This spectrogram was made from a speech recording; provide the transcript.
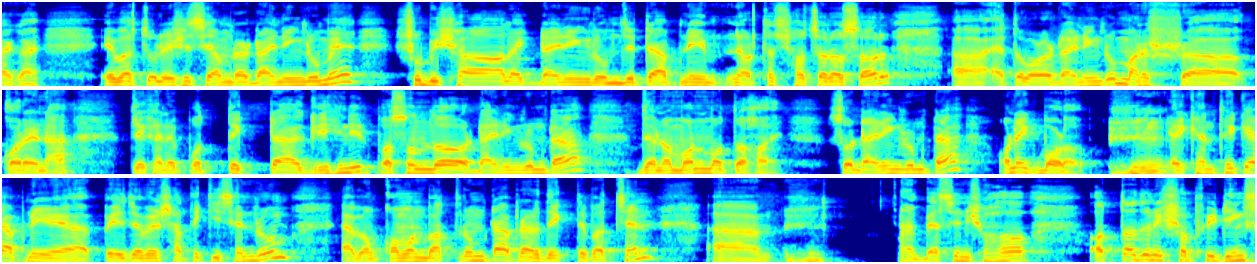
টাকায়। এবার চলে এসেছি আমরা ডাইনিং রুমে সুবিশাল এক ডাইনিং রুম যেটা আপনি অর্থাৎ সচরাচর এত বড় ডাইনিং রুম মানুষ করে না। যেখানে প্রত্যেকটা গৃহিণীর পছন্দ ডাইনিং রুমটা যেন মন মতো হয়। সো ডাইনিং রুমটা অনেক বড়। এখান থেকে আপনি পেয়ে যাবেন সাথে কিচেন রুম এবং কমন বাথরুমটা আপনারা দেখতে পাচ্ছেন। বেসিন সহ অত্যাধুনিক সব ফিটিংস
